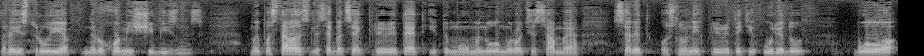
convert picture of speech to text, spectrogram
реєструє нерухомість чи бізнес. Ми поставили для себе це як пріоритет, і тому в минулому році саме серед основних пріоритетів уряду було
